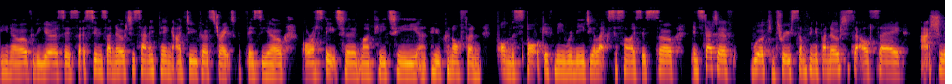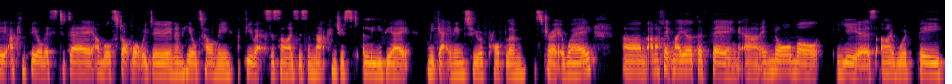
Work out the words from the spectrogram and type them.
you know, over the years is that as soon as I notice anything, I do go straight to the physio or I speak to my PT uh, who can often on the spot give me remedial exercises. So instead of working through something, if I notice it, I'll say, actually, I can feel this today and we'll stop what we're doing. And he'll tell me a few exercises and that can just alleviate me getting into a problem straight away. Um, and I think my other thing, uh, in normal years, I would be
